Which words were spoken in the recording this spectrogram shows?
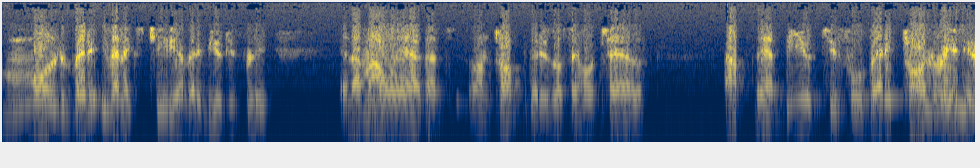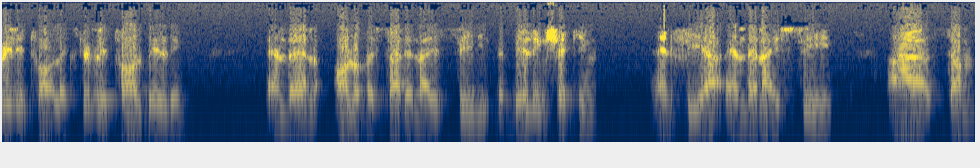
mold very, even exterior very beautifully. And I'm aware that on top there is also a hotel up there. Beautiful, very tall, really, really tall, extremely tall building. And then all of a sudden I see the building shaking and fear, and then I see uh, some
